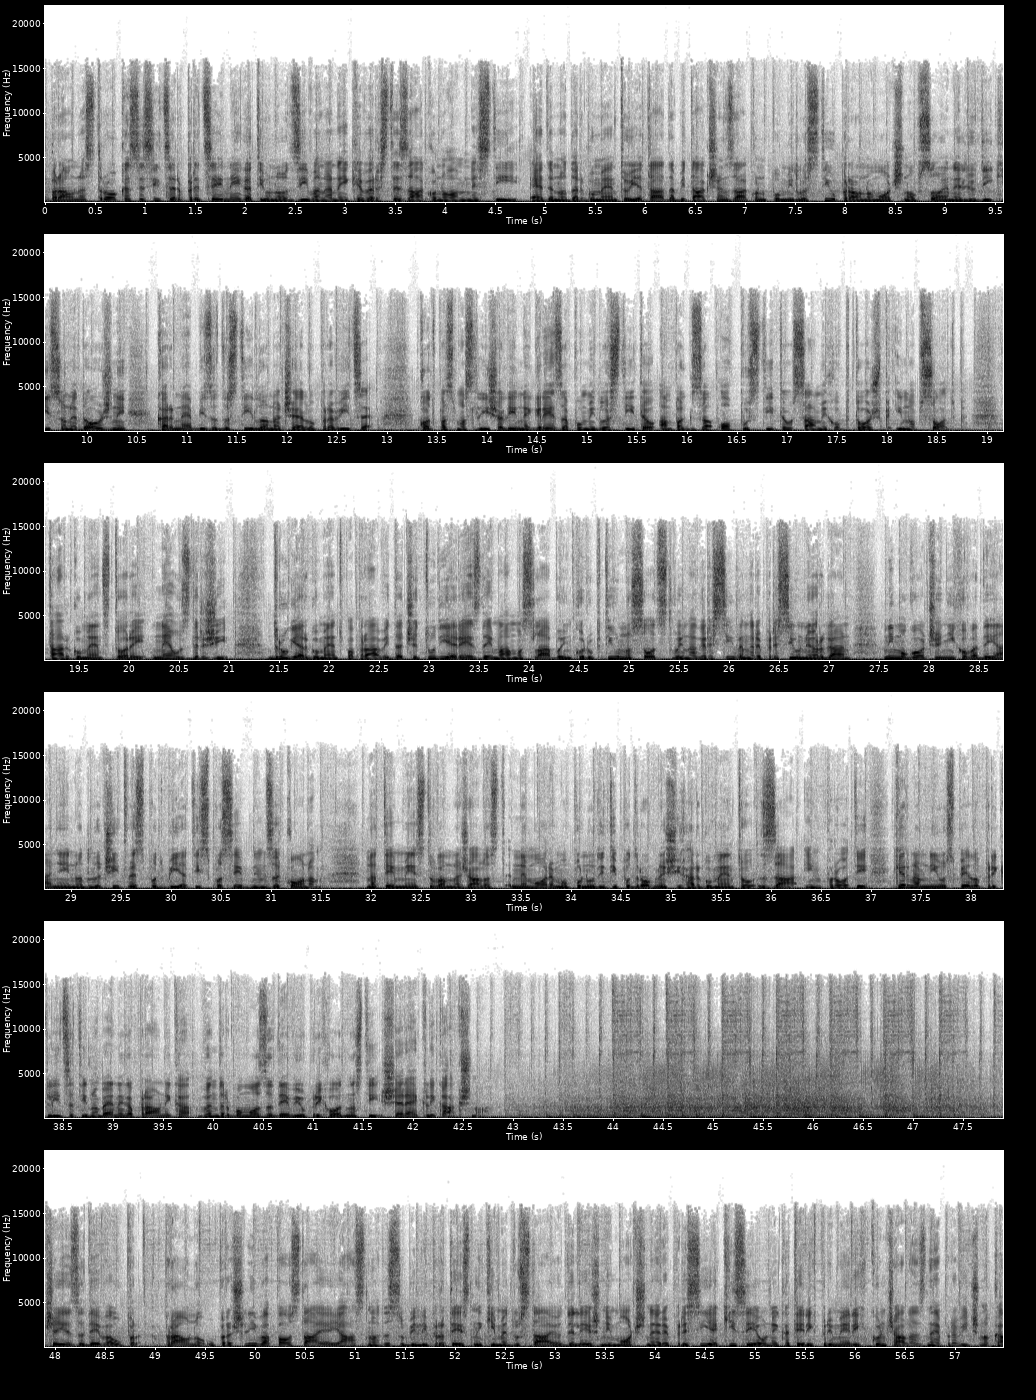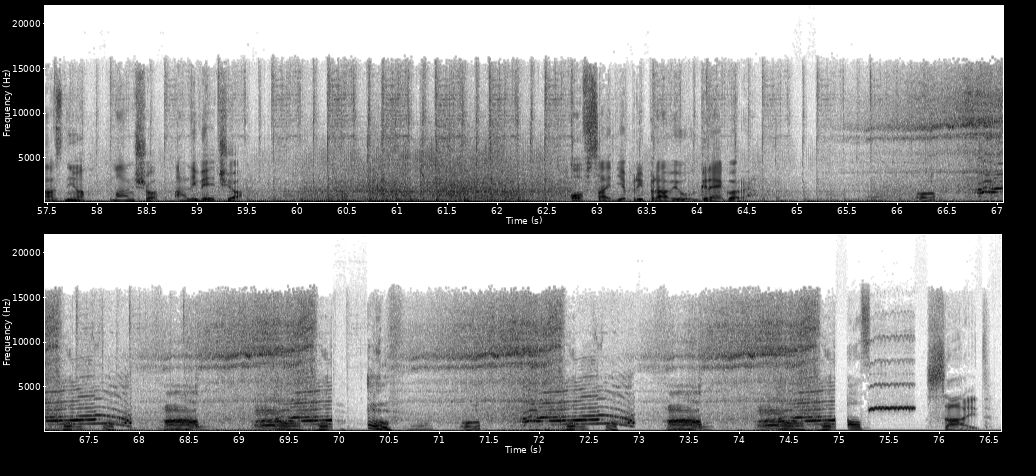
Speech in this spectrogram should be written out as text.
Pravna stroka se sicer precej negativno odziva na neke vrste zakon o amnestiji. Eden od argumentov je ta, da bi takšen zakon pomilostil pravnomočno obsojene ljudi, ki so nedolžni, kar ne bi zadostilo načelu pravice. Kot pa smo slišali, ne gre za pomilostitev, ampak za opustitev samih obtožb in obsodb. Ta argument torej ne vzdrži. Drugi argument pa pravi, da če tudi je res, da imamo slabo in koruptivno sodstvo in agresiven represivni organ, ni mogoče njihova dejanja in odločitve spodbujati odbijati s posebnim zakonom. Na tem mestu vam nažalost ne moremo ponuditi podrobnejših argumentov za in proti, ker nam ni uspelo priklicati nobenega pravnika, vendar bomo zadevi v prihodnosti še rekli kakšno. Če je zadeva upra pravno vprašljiva, pa ostaje jasno, da so bili protestniki med ustajo deležni močne represije, ki se je v nekaterih primerjih končala z nepravično kaznijo, manjšo ali večjo. Offside je pripravil Gregor. Offside.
